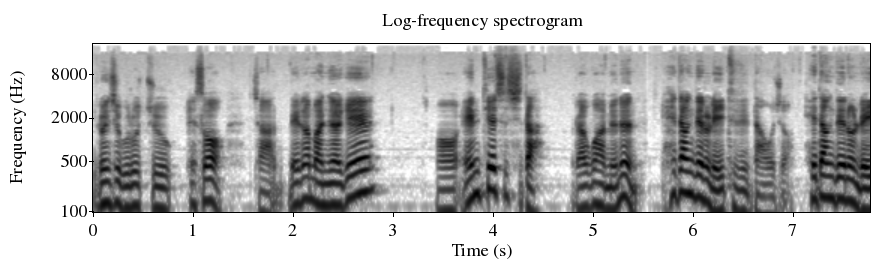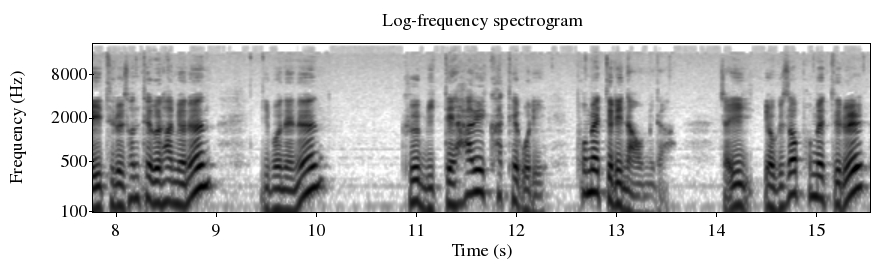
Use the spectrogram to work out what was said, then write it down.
이런 식으로 쭉 해서 자, 내가 만약에 어, NTSC다 라고 하면은 해당되는 레이트들이 나오죠. 해당되는 레이트를 선택을 하면은 이번에는 그 밑에 하위 카테고리 포맷들이 나옵니다. 자, 이 여기서 포맷들을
